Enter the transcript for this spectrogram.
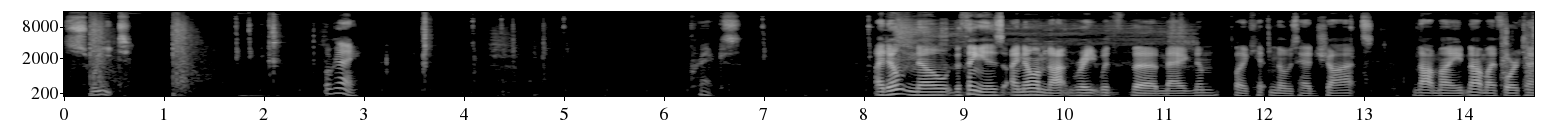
Sweet. Okay. Pricks. I don't know. The thing is, I know I'm not great with the Magnum, like hitting those headshots. Not my not my forte.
